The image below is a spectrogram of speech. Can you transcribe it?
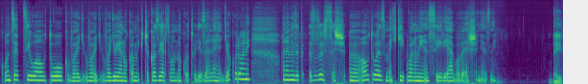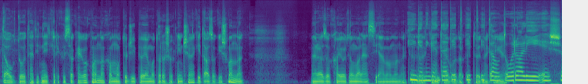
koncepcióautók, vagy, vagy, vagy olyanok, amik csak azért vannak ott, hogy ezen lehet gyakorolni, hanem ezek, ez az összes autó, ez megy ki valamilyen szériába versenyezni. De itt autó, tehát itt négykerekű szakágok vannak, a MotoGP olyan motorosok nincsenek, itt azok is vannak? Mert azok, ha jól tudom, Valenciában vannak. Igen, igen, tehát itt, itt, itt autórali és,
